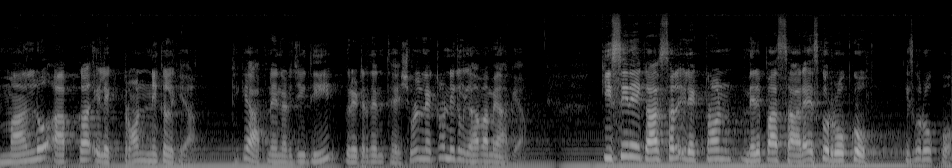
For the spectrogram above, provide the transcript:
मान लो आपका इलेक्ट्रॉन निकल गया, ठीक है? आपने एनर्जी दी ग्रेटर देन थ्रेशोल्ड इलेक्ट्रॉन निकल गया, हवा में आ गया। किसी ने कहा, सर इलेक्ट्रॉन मेरे पास आ रहा है, इसको रोको इसको रोको।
